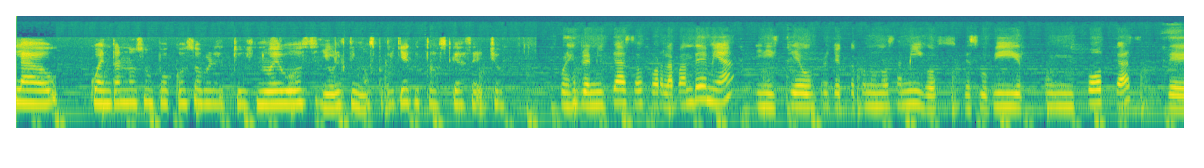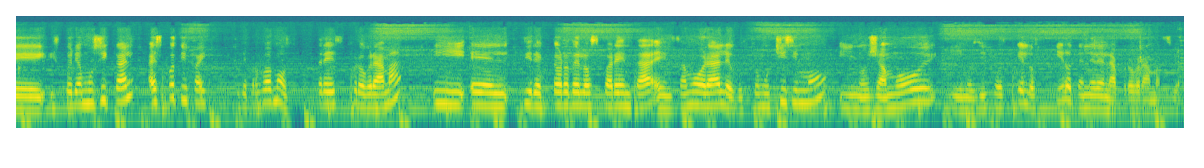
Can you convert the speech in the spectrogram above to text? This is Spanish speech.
Clau, cuéntanos un poco sobre tus nuevos y últimos proyectos que has hecho. Por ejemplo, en mi caso, por la pandemia, inicié un proyecto con unos amigos de subir un podcast de historia musical a Spotify. Ya probamos tres programas y el director de los 40 en Zamora le gustó muchísimo y nos llamó y nos dijo es que los quiero tener en la programación.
